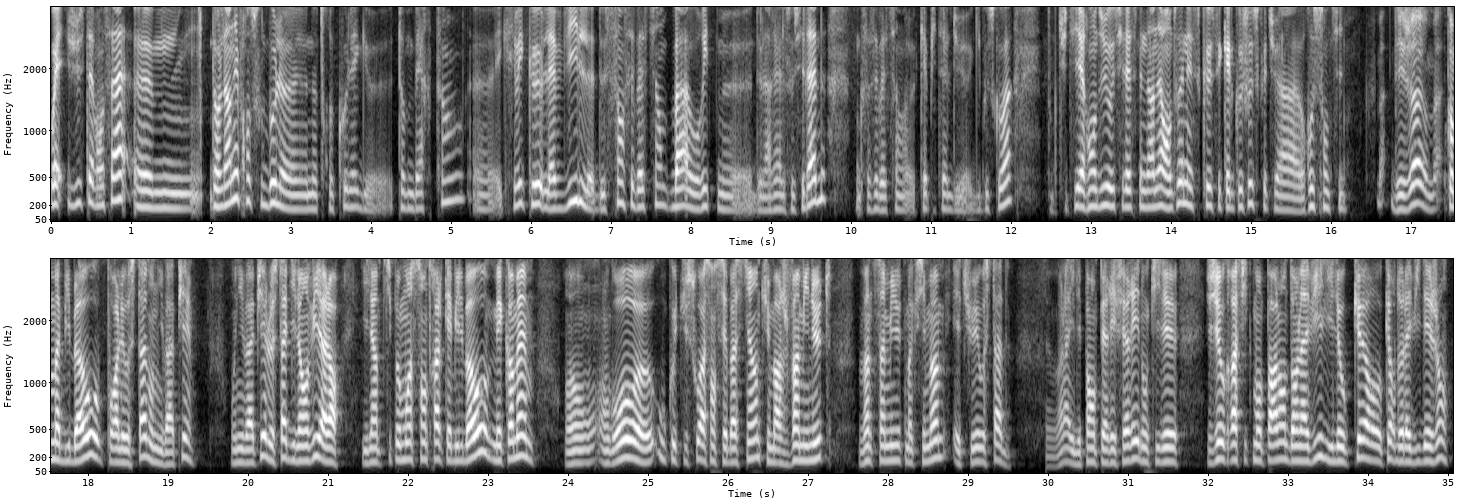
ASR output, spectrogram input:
Ouais, juste avant ça, euh, dans le dernier France Football, euh, notre collègue euh, Tom Bertin écrivait que la ville de Saint-Sébastien bat au rythme de la Real Sociedad, donc Saint-Sébastien, capitale du Guipuscoa. Donc tu t'y es rendu aussi la semaine dernière, Antoine. Est-ce que c'est quelque chose que tu as ressenti? Bah, déjà, comme à Bilbao, pour aller au stade, on y va à pied. On y va à pied. Le stade, il est en ville. Alors, il est un petit peu moins central qu'à Bilbao, mais quand même, en, en gros, où que tu sois à Saint-Sébastien, tu marches 20 minutes, 25 minutes maximum, et tu es au stade. Euh, Voilà, il n'est pas en périphérie, donc il est géographiquement parlant dans la ville, il est au cœur, au cœur de la vie des gens.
